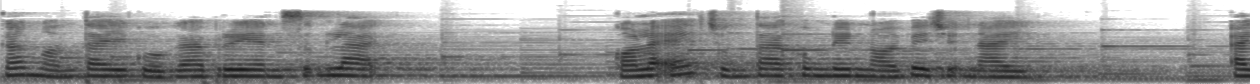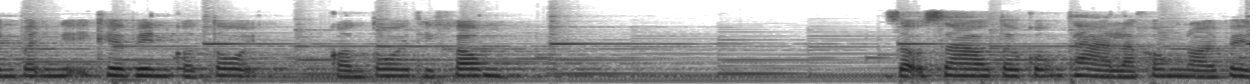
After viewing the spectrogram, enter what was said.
Các ngón tay của Gabriel sững lại. Có lẽ chúng ta không nên nói về chuyện này. Anh vẫn nghĩ Kevin có tội, còn tôi thì không. Dẫu sao tôi cũng thà là không nói về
